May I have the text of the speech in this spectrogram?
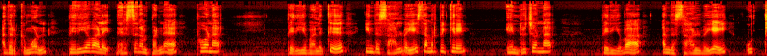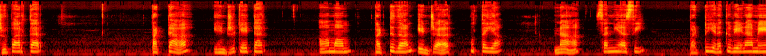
அதற்கு முன் பெரியவாளை தரிசனம் பண்ண போனார். பெரியவாளுக்கு இந்த சால்வையை சமர்ப்பிக்கிறேன் என்று சொன்னார். பெரியவா அந்த சால்வையை உற்று பார்த்தார். பட்டா? என்று கேட்டார். ஆமாம் பட்டுதான் என்றார் முத்தையா. நான் சந்நியாசி பட்டு எனக்கு வேணாமே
